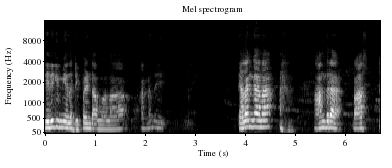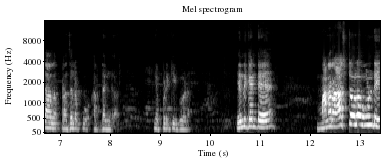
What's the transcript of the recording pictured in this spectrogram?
తెలుగు మీద డిపెండ్ అవ్వాలా? అన్నది తెలంగాణ ఆంధ్ర రాష్ట్రాల ప్రజలకు అర్థం కాదు. ఎప్పటికీ కూడా. ఎందుకంటే మన రాష్ట్రంలో ఉండి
